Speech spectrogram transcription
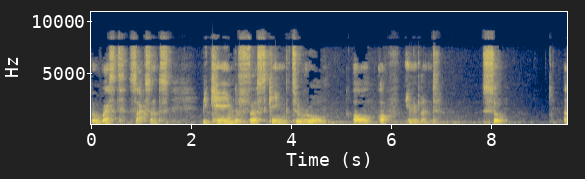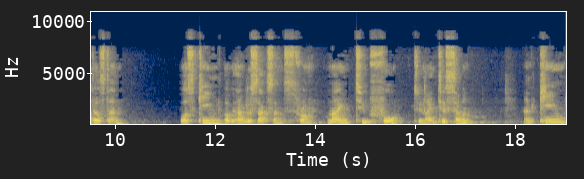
the West Saxons became the first king to rule all of England. So, Athelstan was king of the Anglo-Saxons from 924 to 927 and king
